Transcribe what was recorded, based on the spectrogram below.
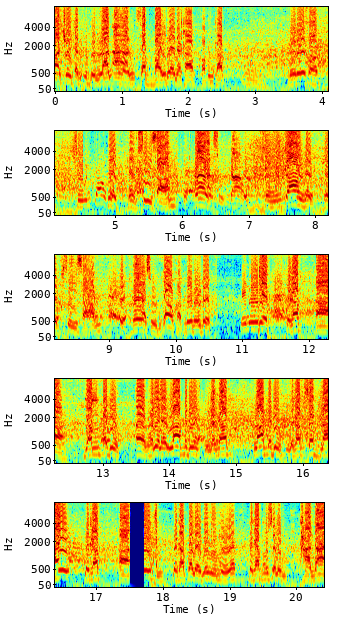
มาช่วยกันอุดหนุนร้านอาหารแซับไบด้วยนะครับ ขอบคุณครับเบอร์โทรศัพท์0966436509 ครับเมนูเด็ดเมนูเด็ดนะครับ อ่ายำปลาดุก เอ่อเขาเรียกอะไรลาบปลาดุกนะครับ ลาบปลาดุกนะครับแซ่บไรนะครับ อ่า นะครับก็เลยไม่มีหมูนะครับมุสลิมทานได้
